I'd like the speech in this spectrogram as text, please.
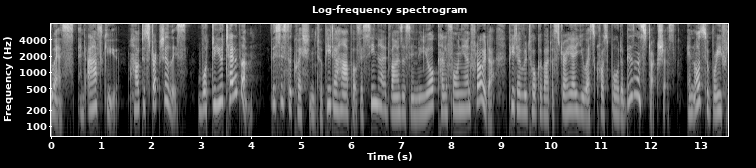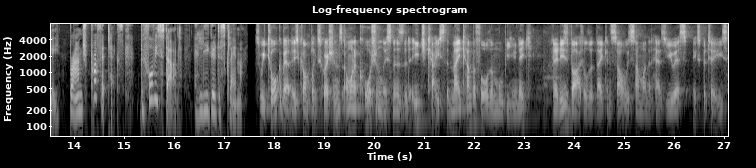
US and ask you how to structure this, what do you tell them? This is the question to Peter Harper of Ascena Advisors in New York, California, and Florida. Peter will talk about Australia US cross border business structures and also briefly branch profit tax. Before we start, a legal disclaimer. As we talk about these complex questions, I want to caution listeners that each case that may come before them will be unique and it is vital that they consult with someone that has US expertise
